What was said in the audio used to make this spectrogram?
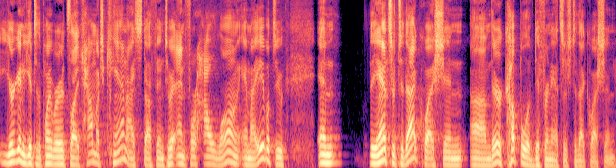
you're going to get to the point where it's like how much can I stuff into it and for how long am I able to? And the answer to that question, um, there are a couple of different answers to that question.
